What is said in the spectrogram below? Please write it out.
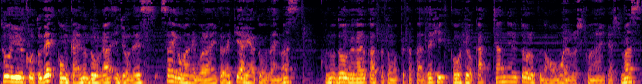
ということで、今回の動画は以上です。最後までご覧いただきありがとうございます。この動画が良かったと思った方はぜひ高評価、チャンネル登録の方もよろしくお願いいたします。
